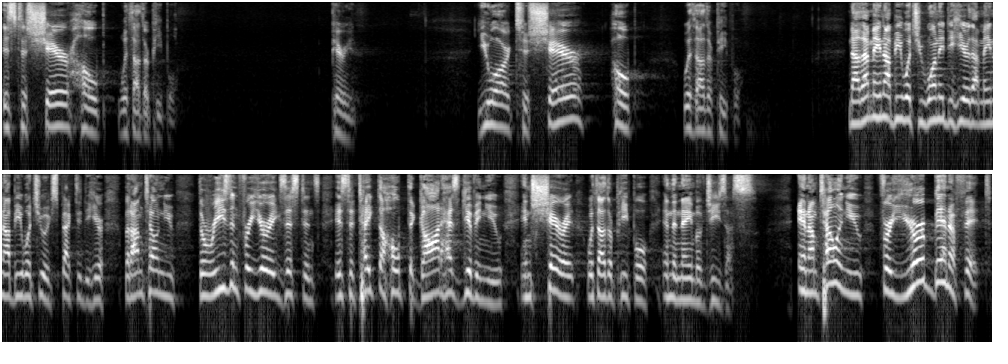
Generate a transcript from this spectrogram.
is to share hope with other people. Period. You are to share hope with other people. Now, that may not be what you wanted to hear, that may not be what you expected to hear, but I'm telling you, the reason for your existence is to take the hope that God has given you and share it with other people in the name of Jesus. And I'm telling you, for your benefit,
